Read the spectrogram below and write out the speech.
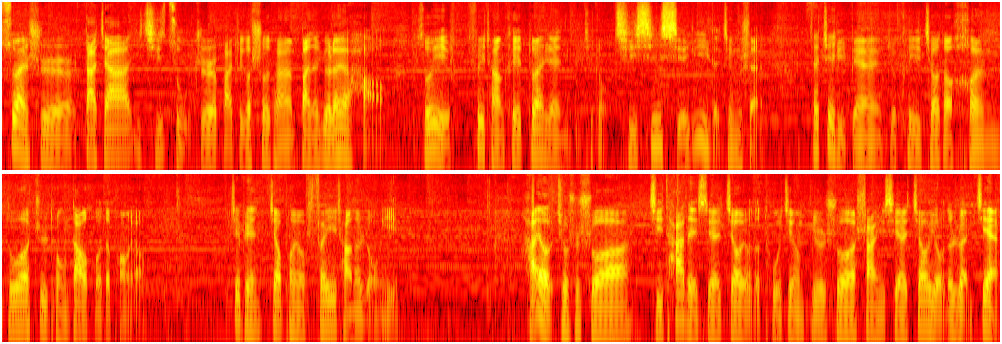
算是大家一起组织，把这个社团办得越来越好，所以非常可以锻炼你这种齐心协力的精神。在这里边就可以交到很多志同道合的朋友。这边交朋友非常的容易，还有就是说其他的一些交友的途径，比如说上一些交友的软件，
